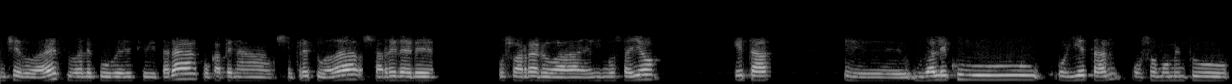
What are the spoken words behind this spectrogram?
antxe doa, ez? Udaleku ditara, kokapena sekretua da, sarrera ere oso arraroa egingo zaio, eta e, udaleku horietan oso momentu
